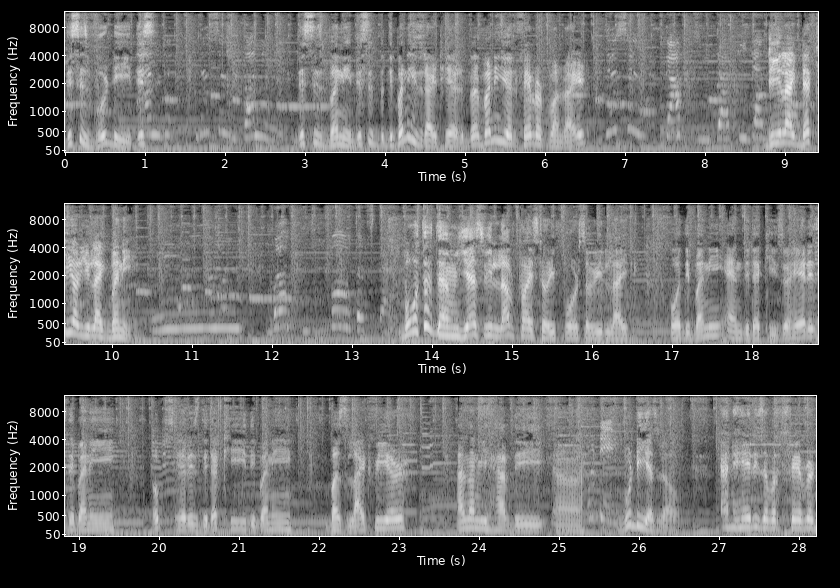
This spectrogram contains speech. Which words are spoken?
This is Woody. This And this is Bunny. This is Bunny. This is the bunny is right here. Bunny, your favorite one, right? This is Ducky. Ducky. Ducky. Do you like Ducky or you like Bunny? Mm, both, of them. Both of them. Yes, we love Toy Story 4, so we like both the bunny and the ducky. So here is the bunny. Oops, here is the ducky, the bunny, Buzz Lightyear, and then we have the uh, Woody. Woody as well. And here is our favorite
